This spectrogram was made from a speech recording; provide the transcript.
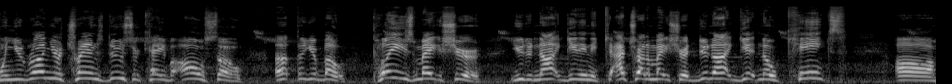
when you run your transducer cable also up through your boat, please make sure you do not get any, I try to make sure, do not get no kinks uh,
